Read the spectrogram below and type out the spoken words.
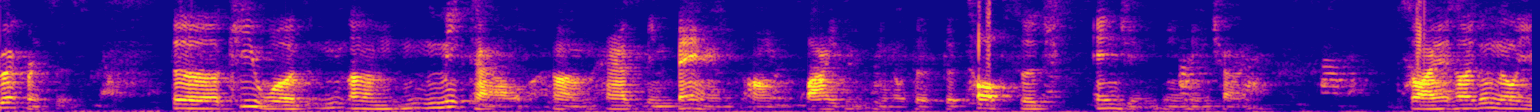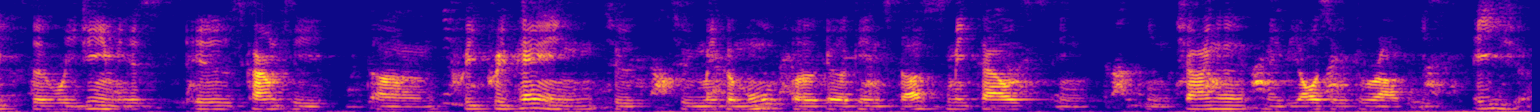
references the keyword um, MGTOW um, has been banned on Baidu, you know, the, the top search engine in, in China. So I, so I don't know if the regime is is currently um, pre preparing to, to make a move against us, MGTOWs in, in China, maybe also throughout East Asia.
